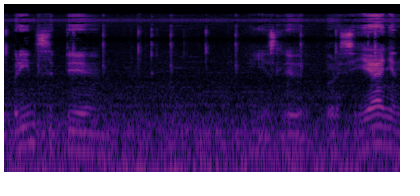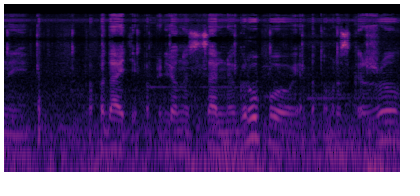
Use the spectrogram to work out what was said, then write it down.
в принципе, если вы россиянин и попадаете в определенную социальную группу, я потом расскажу,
